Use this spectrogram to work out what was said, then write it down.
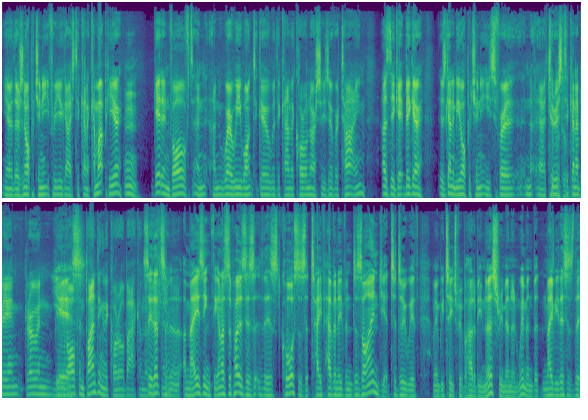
you know, there's an opportunity for you guys to kind of come up here, mm. get involved and, and where we want to go with the kind of the coral nurseries over time, as they get bigger, there's going to be opportunities for uh, tourists to kind of be and grow and be Yes. involved in planting the coral back on the See, reef, that's you know? an amazing thing, and I suppose there's there's courses that TAFE haven't even designed yet to do with. I mean, we teach people how to be nurserymen and women, but maybe this is the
